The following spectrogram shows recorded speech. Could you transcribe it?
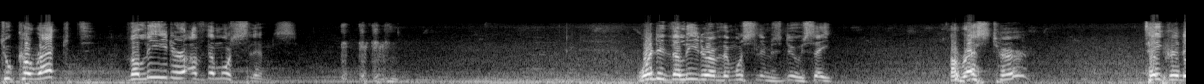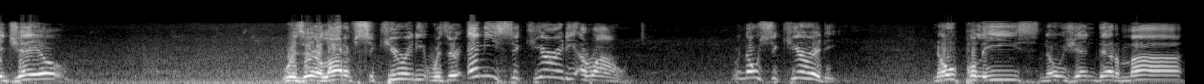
to correct the leader of the Muslims. what did the leader of the Muslims do? Say, arrest her? take her to jail? Was there a lot of security? Was there any security around? No security. No police, no gendarme,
